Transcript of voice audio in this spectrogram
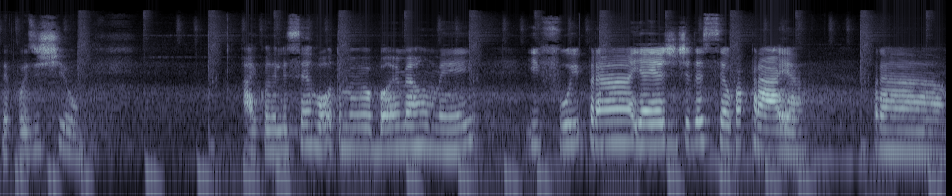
Depois estiou. Aí quando ele cerrou, tomei meu banho, me arrumei e fui pra. E aí a gente desceu pra praia, pra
